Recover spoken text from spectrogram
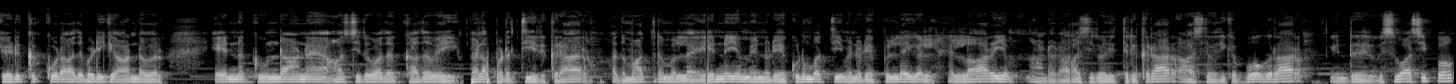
எடுக்கக்கூடாதபடிக்கு ஆண்டவர் எனக்கு உண்டான ஆசீர்வாத கதவை பலப்படுத்தி இருக்கிறார் அது மாத்திரமல்ல என்னையும் என்னுடைய குடும்பத்தையும் என்னுடைய பிள்ளைகள் எல்லாரையும் ஆண்டவர் ஆசீர்வதித்திருக்கிறார் ஆசீர்வதிக்க போகிறார் என்று விசுவாசிப்போம்.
